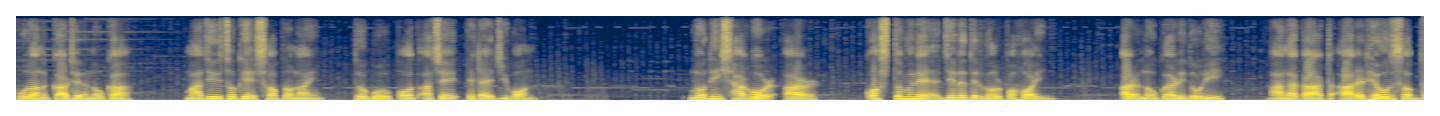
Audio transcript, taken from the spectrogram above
পুরান কাঠের নৌকা। মাঝির চোখে স্বপ্ন নাই তবু পথ আছে এটাই জীবন। নদী, সাগর আর কষ্ট মিলে জেলেদের গল্প হয়। আর নৌকারি দড়ি, ভাঙা কাঠ আর ঢেউর শব্দ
